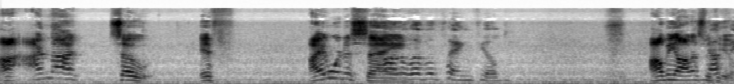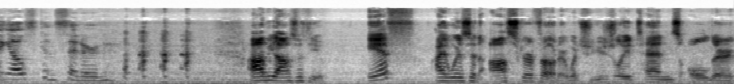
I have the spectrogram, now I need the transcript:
I, I'm not. So, if I were to say, On a level playing field. I'll be honest with you. Nothing else considered. I'll be honest with you. If I was an Oscar voter, which usually tends older,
